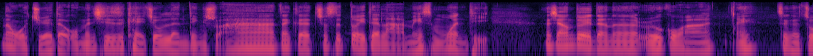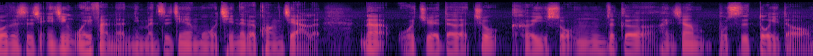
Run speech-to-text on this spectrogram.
那我觉得我们其实可以就认定说啊，那个就是对的啦，没什么问题。那相对的呢，如果啊，诶，这个做的事情已经违反了你们之间的默契那个框架了，那我觉得就可以说，嗯，这个很像不是对的哦。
